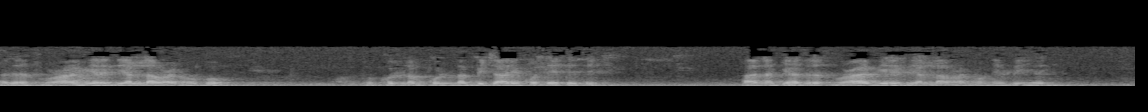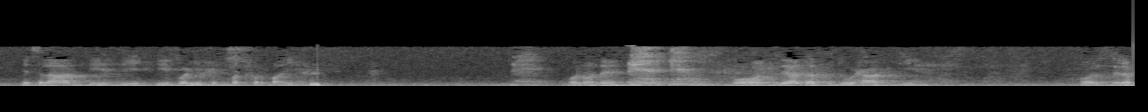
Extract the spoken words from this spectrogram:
حضرت معاویہ رضی اللہ عنہ کو تو کلم کلم بیچارے کو دیتے تھے۔ حالانکہ حضرت معاوی رضی اللہ عنہ نے بھی اسلام کی دین کی بڑی خدمت فرمائی ہے۔ انہوں نے بہت زیادہ فتوحات کی ہیں۔ اور صرف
